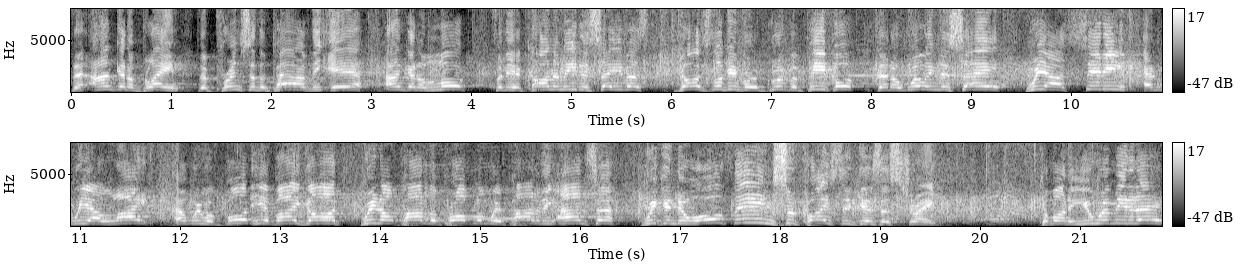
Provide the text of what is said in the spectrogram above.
that aren't going to blame the prince of the power of the air, aren't going to look for the economy to save us. God's looking for a group of people that are willing to say, We are city and we are light and we were brought here by God. We're not part of the problem, we're part of the answer. We can do all things through Christ who gives us strength. Come on, are you with me today?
